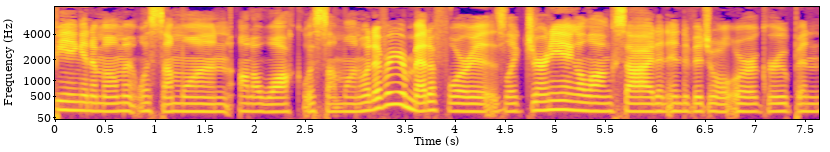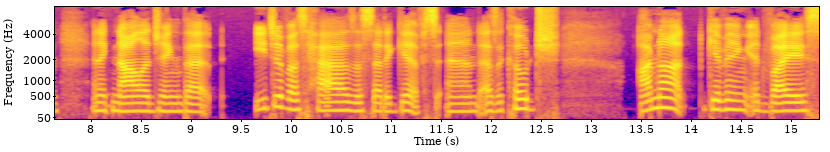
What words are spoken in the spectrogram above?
being in a moment with someone on a walk with someone whatever your metaphor is like journeying alongside an individual or a group and and acknowledging that each of us has a set of gifts and as a coach I'm not giving advice.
